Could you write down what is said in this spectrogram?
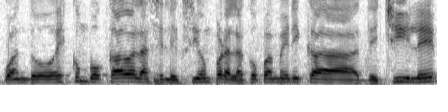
cuando es convocado a la selección para la Copa América de Chile,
